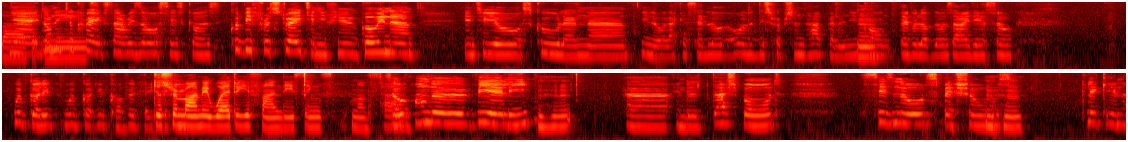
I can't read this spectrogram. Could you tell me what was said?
yeah, you you don't need to create extra resources because it could be frustrating if you go in a into your school and uh, you know, like I said, lo- all the disruptions happen and you Mm. can't develop those ideas. So we've got it. We've got you covered. Basically. Just remind me, where do you find these things? So on the VLE, hmm uh, in the dashboard, seasonal specials. hmm Click in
